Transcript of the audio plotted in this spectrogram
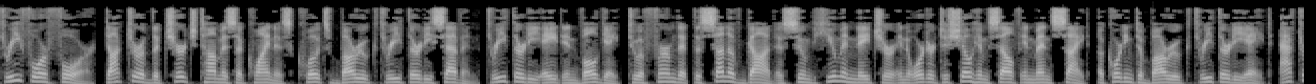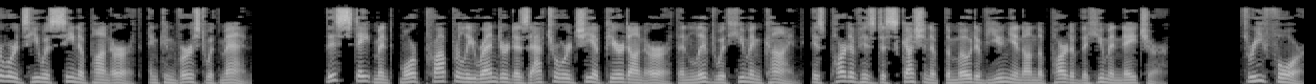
344, Doctor of the Church Thomas Aquinas quotes Baruch 337 338 in Vulgate to affirm that the Son of God assumed human nature in order to show himself in men's sight, according to Baruch 338, afterwards he was seen upon earth, and conversed with men. This statement, more properly rendered as afterward she appeared on earth and lived with humankind, is part of his discussion of the mode of union on the part of the human nature. 3.4.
